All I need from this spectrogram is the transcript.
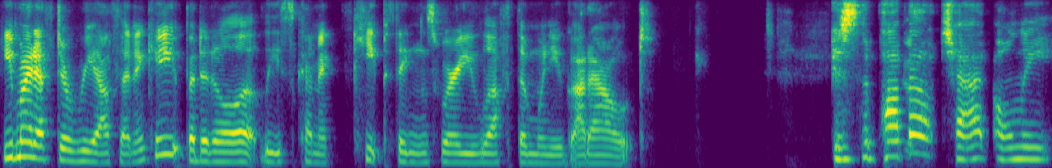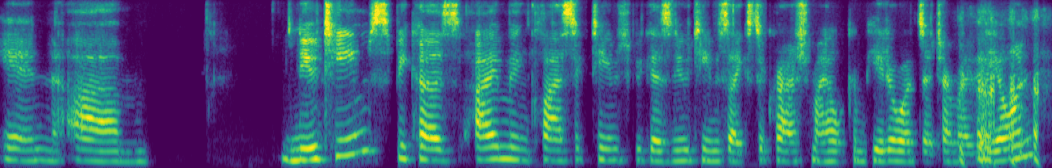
you might have to re authenticate, but it'll at least kind of keep things where you left them when you got out. Is the pop-out chat only in um, new teams? Because I'm in classic teams because new teams likes to crash my whole computer once I turn my video on.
